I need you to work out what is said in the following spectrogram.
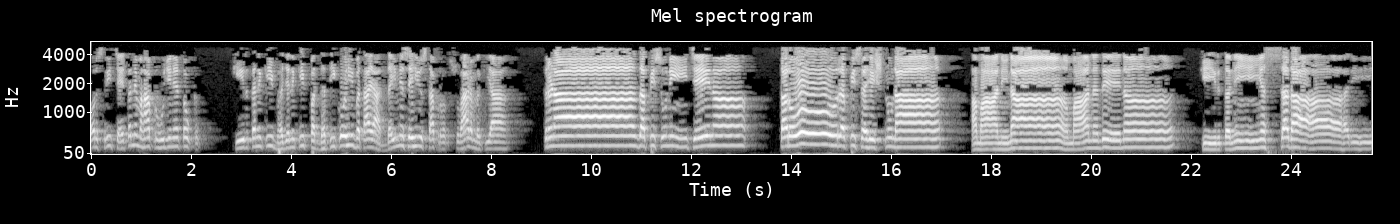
और श्री चैतन्य महाप्रभु जी ने तो कीर्तन की, भजन की पद्धति को ही बताया, दैन्य से ही उसका शुभारंभ किया। तृणादपि सुनी चेन तरोरपि सहिष्णुना, अमानिना मानदेन। कीर्तनीय सदा हरि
